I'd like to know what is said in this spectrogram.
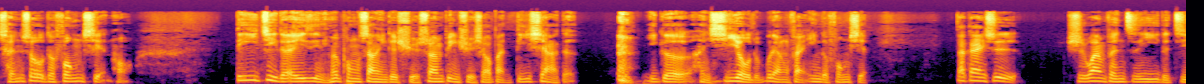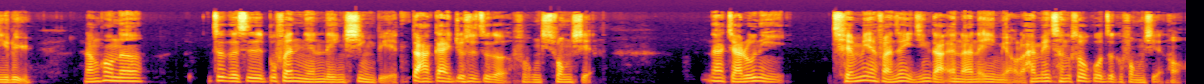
承受的风险哈。第一剂的 AZ 你会碰上一个血栓病血小板低下的一个很稀有的不良反应的风险，大概是十万分之一的几率。然后呢，这个是不分年龄性别，大概就是这个风风险。那假如你前面反正已经打 mRNA 疫苗了，还没承受过这个风险哦。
